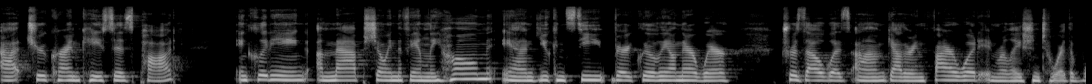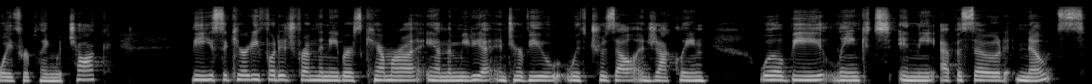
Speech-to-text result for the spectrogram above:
at True Crime Cases Pod, including a map showing the family home. And you can see very clearly on there where Trezell was um, gathering firewood in relation to where the boys were playing with chalk. The security footage from the neighbor's camera and the media interview with Trezell and Jacqueline will be linked in the episode notes.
